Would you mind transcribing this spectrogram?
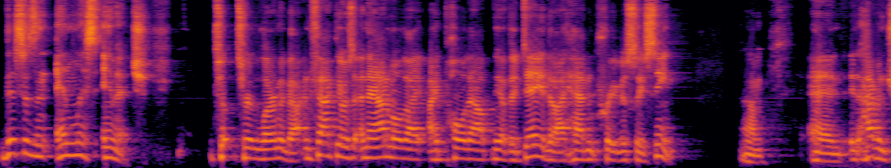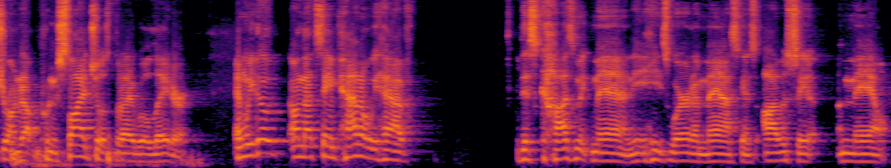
this is an endless image to, to learn about. In fact, there was an animal that I, I pulled out the other day that I hadn't previously seen, um, and I haven't drawn it up and put in slideshows, but I will later. And we go on that same panel. We have this cosmic man. He, he's wearing a mask and it's obviously a, a male.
